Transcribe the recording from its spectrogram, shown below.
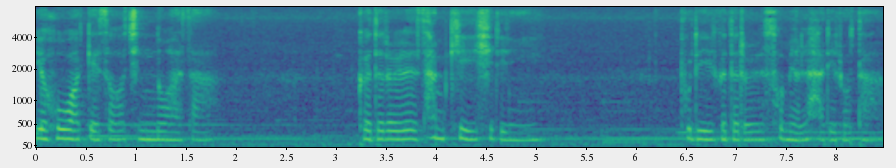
여호와께서 진노하사 그들을 삼키시리니 불이 그들을 소멸하리로다.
